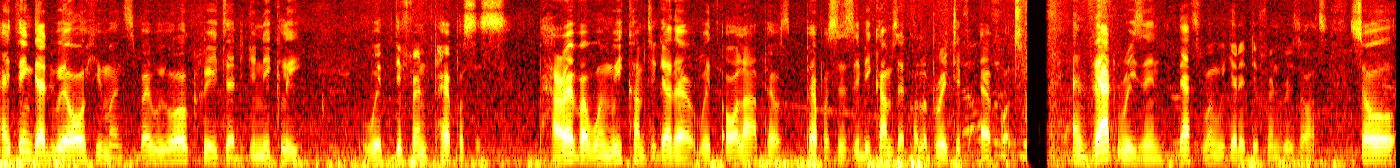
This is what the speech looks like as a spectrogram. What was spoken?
I think that we're all humans, but we were all created uniquely with different purposes. However, when we come together with all our purposes, it becomes a collaborative effort. And that reason, that's when we get a different result. So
